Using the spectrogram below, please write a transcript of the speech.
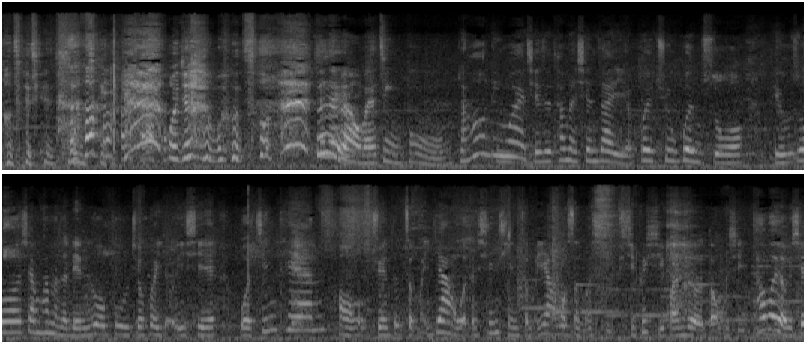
到这件事情，我觉得很不错，代表我们的进步。然后另外，其实他们现在也会去问说。比如说，像他们的联络部就会有一些，我今天哦觉得怎么样，我的心情怎么样，或什么喜喜不喜欢这个东西，他会有一些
